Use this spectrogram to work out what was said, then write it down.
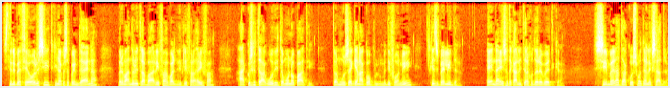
Στην επιθεώρηση του 1951, με Μανούλη Τραμπαρίφα, βάλει τη διπλή φραρίφα, ακούστηκε το τραγούδι Το Μονοπάτι, τον Μουζέκη Ανακόπουλου, με τη φωνή τη Κέτζη Μπελίντα. Ένα ίσω τα καλύτερα χοντορεμπέτικα. Σήμερα το ακούσουμε την Αλεξάνδρα.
